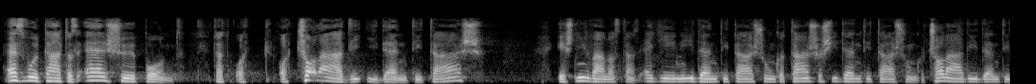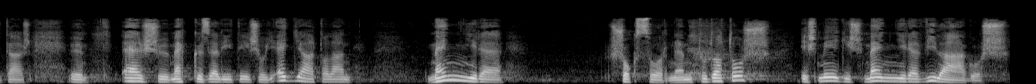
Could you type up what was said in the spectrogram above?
Ez volt tehát az első pont. Tehát a, a családi identitás, és nyilván aztán az egyéni identitásunk, a társas identitásunk, a családi identitás ö, első megközelítése, hogy egyáltalán mennyire sokszor nem tudatos, és mégis mennyire világos,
